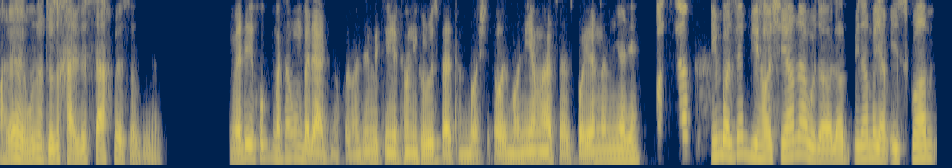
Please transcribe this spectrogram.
آره اون جز خرید سخت به حساب میاد. ولی خب مثلا اون به درد می‌خوره. مثلا می‌تونی تونی کروس براتون باشه. آلمانی هم هست از بایرن هم میارین این بازی هم بی‌حاشیه هم نبوده. حالا اینم بگم ایسکو هم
